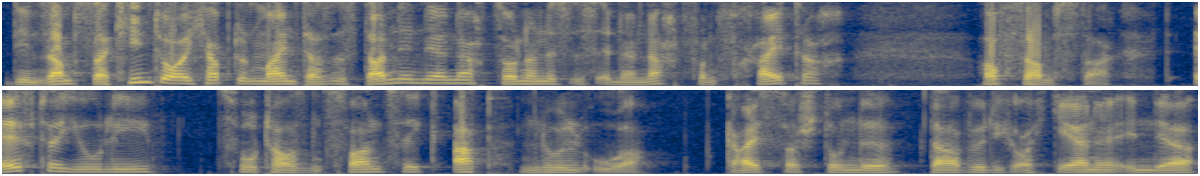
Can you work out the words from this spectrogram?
den Samstag hinter euch habt und meint, das ist dann in der Nacht, sondern es ist in der Nacht von Freitag auf Samstag. 11. Juli 2020 ab 0 Uhr. Geisterstunde, da würde ich euch gerne in der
